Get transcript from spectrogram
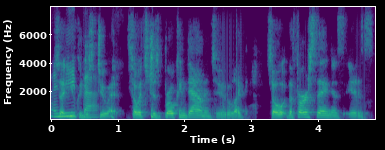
I so that you can just do it. So it's just broken down into like so the first thing is is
